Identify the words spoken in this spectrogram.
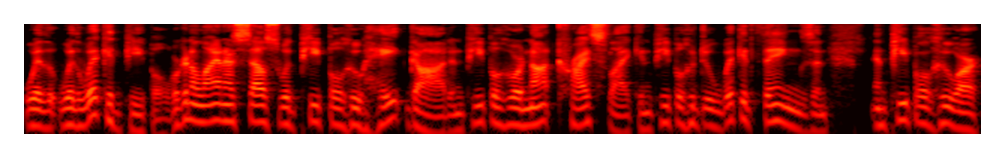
with with wicked people. We're gonna align ourselves with people who hate God and people who are not Christ-like and people who do wicked things and and people who are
